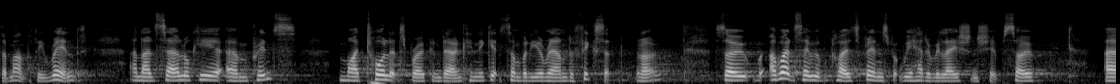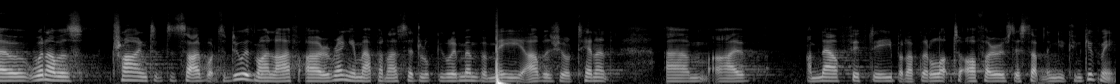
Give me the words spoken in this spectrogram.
the monthly rent. And I'd say, look here, um, prince, my toilet's broken down. Can you get somebody around to fix it? You know? So I won't say we were close friends, but we had a relationship. So uh, when I was trying to decide what to do with my life, I rang him up and I said, look, you remember me, I was your tenant. Um, I've, I'm now 50, but I've got a lot to offer. Is there something you can give me?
